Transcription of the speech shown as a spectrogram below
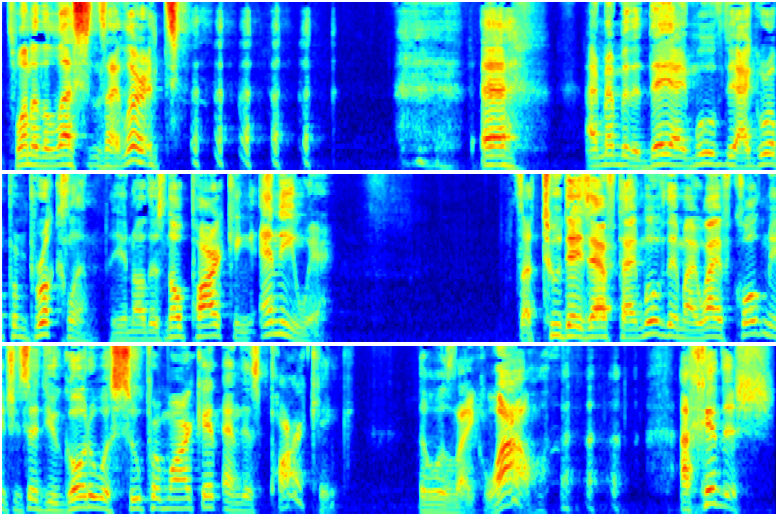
it's one of the lessons I learned. Uh, I remember the day I moved there. I grew up in Brooklyn. You know, there's no parking anywhere. So two days after I moved there, my wife called me and she said, "You go to a supermarket and there's parking." It was like, wow, a chiddush.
